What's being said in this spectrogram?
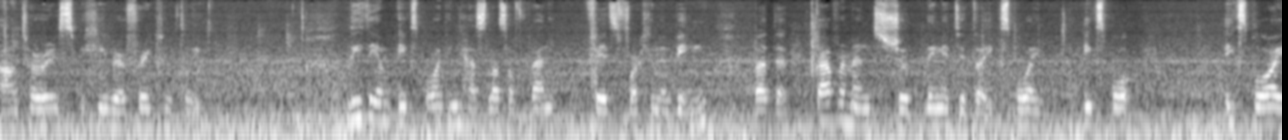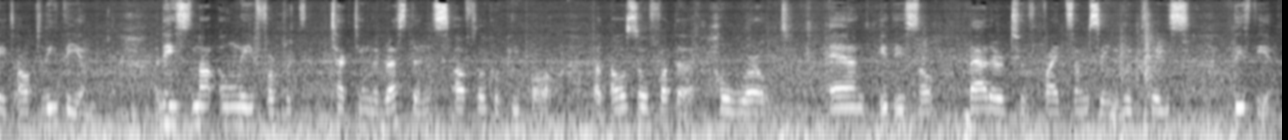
on tourist behavior frequently. Lithium exploiting has lots of benefits for human beings, but the government should limit the exploit, exploit, exploit of lithium. It is not only for protecting the residents of local people, but also for the whole world. And it is better to find something replace lithium.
